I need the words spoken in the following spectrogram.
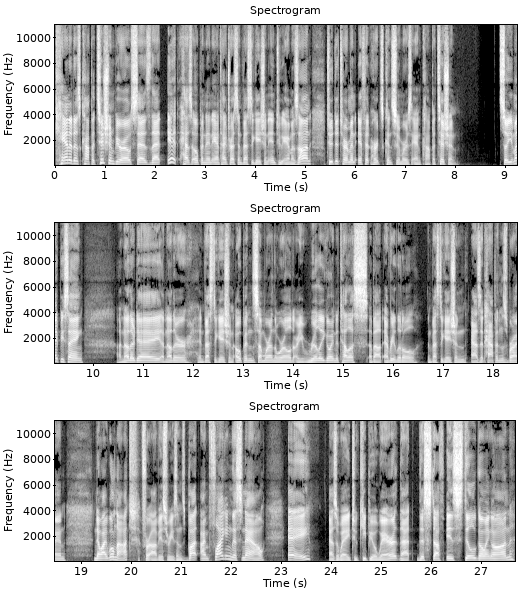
Canada's Competition Bureau says that it has opened an antitrust investigation into Amazon to determine if it hurts consumers and competition. So you might be saying, Another day, another investigation opened somewhere in the world. Are you really going to tell us about every little investigation as it happens, Brian? No, I will not, for obvious reasons, but I'm flagging this now. A, as a way to keep you aware that this stuff is still going on,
